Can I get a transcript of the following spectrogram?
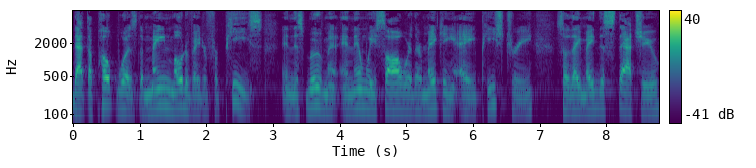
that the Pope was the main motivator for peace in this movement. And then we saw where they're making a peace tree. So they made this statue.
